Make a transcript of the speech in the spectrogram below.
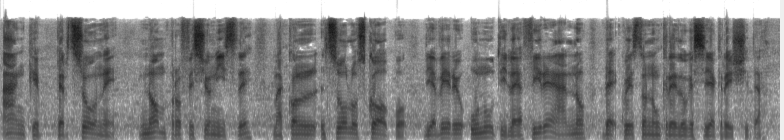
anche persone non professioniste ma con il solo scopo di avere un utile a fine anno, beh questo non credo che sia crescita.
